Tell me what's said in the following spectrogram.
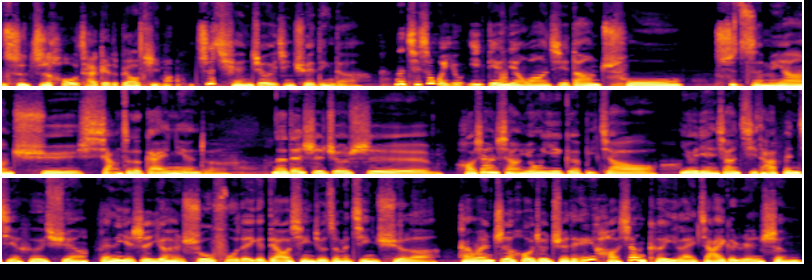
是之后才给的标题嘛？之前就已经确定的。那其实我有一点点忘记当初是怎么样去想这个概念的。那但是就是好像想用一个比较有点像吉他分解和弦，反正也是一个很舒服的一个调性，就这么进去了。弹完之后就觉得，哎，好像可以来加一个人声，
